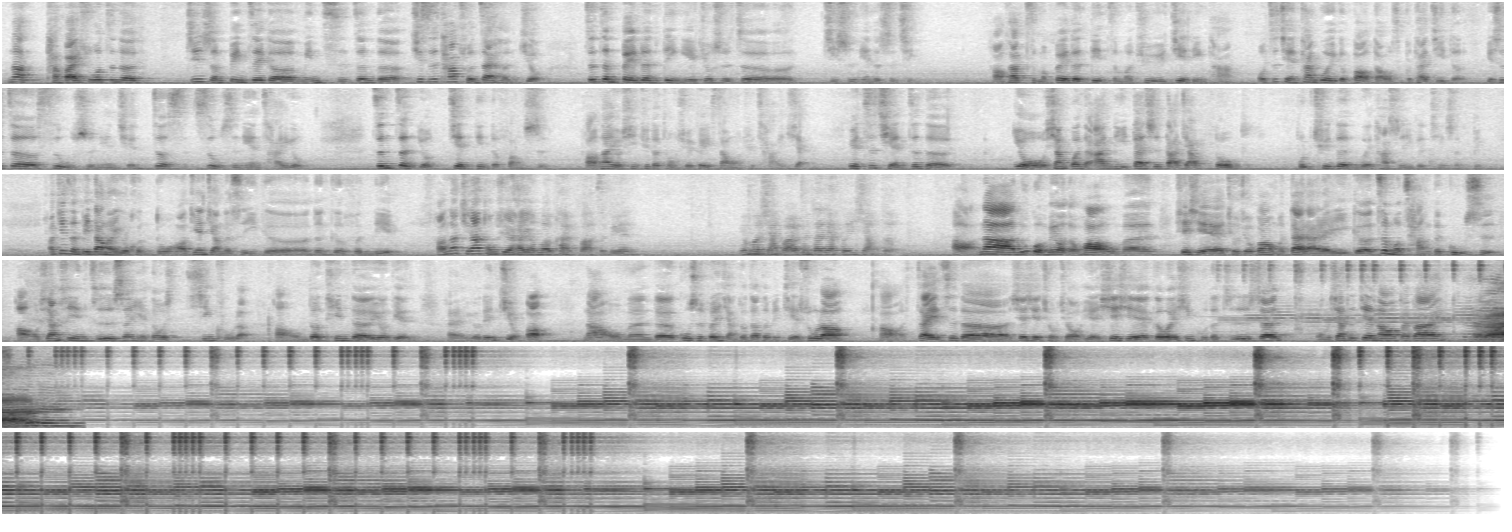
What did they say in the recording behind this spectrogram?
那坦白说，真的，精神病这个名词真的，其实它存在很久，真正被认定也就是这几十年的事情。好，它怎么被认定，怎么去界定它？我之前看过一个报道，我是不太记得，也是这四五十年前，这四四五十年才有真正有鉴定的方式。好，那有兴趣的同学可以上网去查一下。因为之前真的有相关的案例，但是大家都不去认为他是一个精神病。啊，精神病当然有很多哈，今天讲的是一个人格分裂。好，那其他同学还有没有看法？这边有没有想法要跟大家分享的？好，那如果没有的话，我们谢谢球球帮我们带来了一个这么长的故事。好，我相信值日生也都辛苦了。好，我们都听得有点，哎，有点久哦。那我们的故事分享就到这边结束了。好，再一次的谢谢球球，也谢谢各位辛苦的值日生。我们下次见喽，拜拜。拜拜。拜拜。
